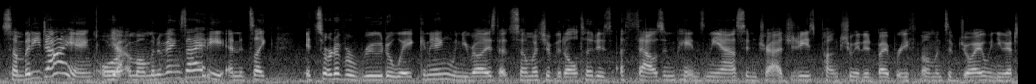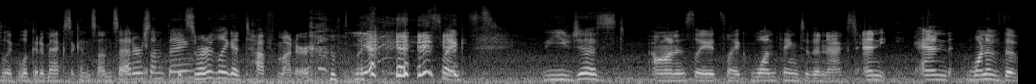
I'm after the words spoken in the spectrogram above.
somebody dying or Yeah. a moment of anxiety. And it's like, it's sort of a rude awakening when you realize that so much of adulthood is a thousand pains in the ass and tragedies punctuated by brief moments of joy when you get to, like, look at a Mexican sunset or something. It's sort of like a Tough Mudder. yeah. it's like you just honestly it's like one thing to the next and and one of the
